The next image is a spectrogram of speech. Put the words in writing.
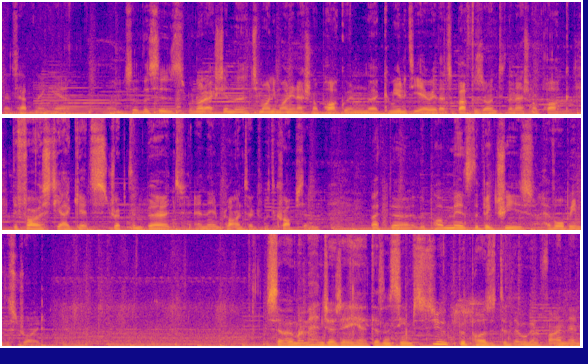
that's happening here. Um, so this is, we're not actually in the Chimanimani National Park, we're in the community area that's a buffer zone to the national park. The forest here gets stripped and burnt and then planted with crops and but the, the problem is the big trees have all been destroyed. So my man Jose here doesn't seem super positive that we're going to find them.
